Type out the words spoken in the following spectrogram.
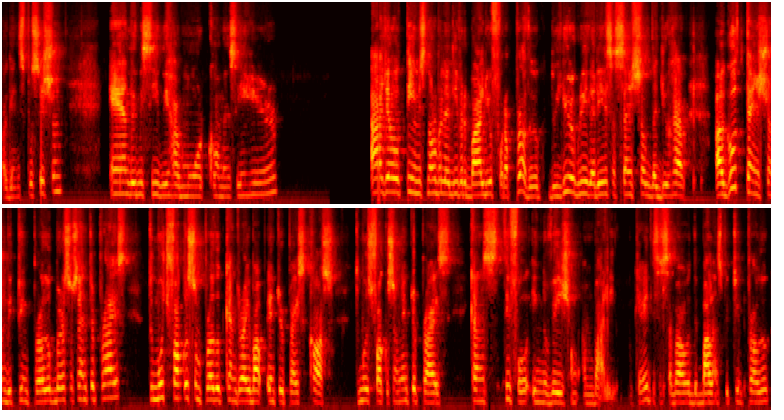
against position. And let me see, we have more comments in here. Agile teams normally deliver value for a product. Do you agree that it is essential that you have a good tension between product versus enterprise? Too much focus on product can drive up enterprise costs. Too much focus on enterprise can stifle innovation and value. Okay, this is about the balance between product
